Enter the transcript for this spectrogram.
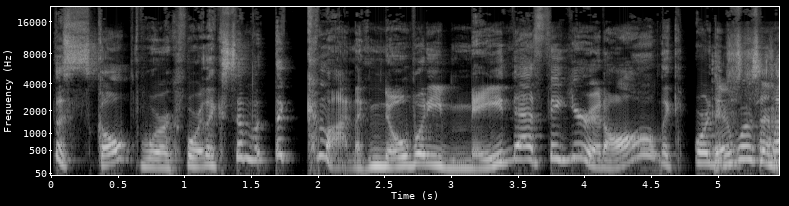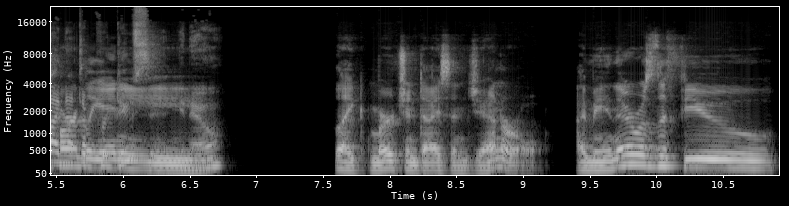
the sculpt work for it. Like, some like, come on, like nobody made that figure at all, like, or There just wasn't decided not to hardly produce it, any- you know? like merchandise in general. I mean, there was the few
